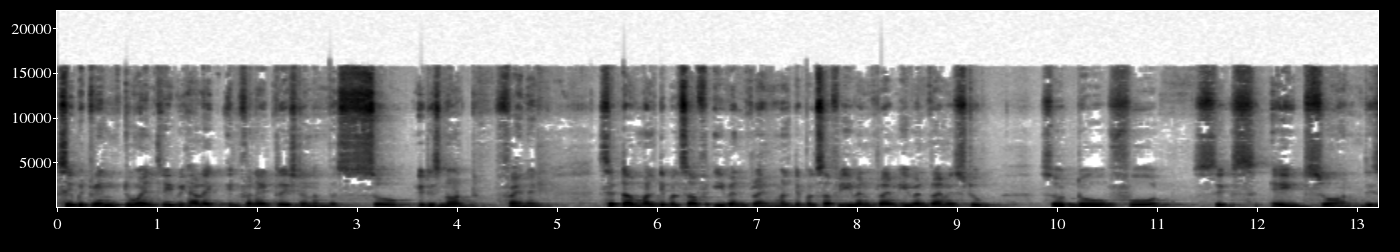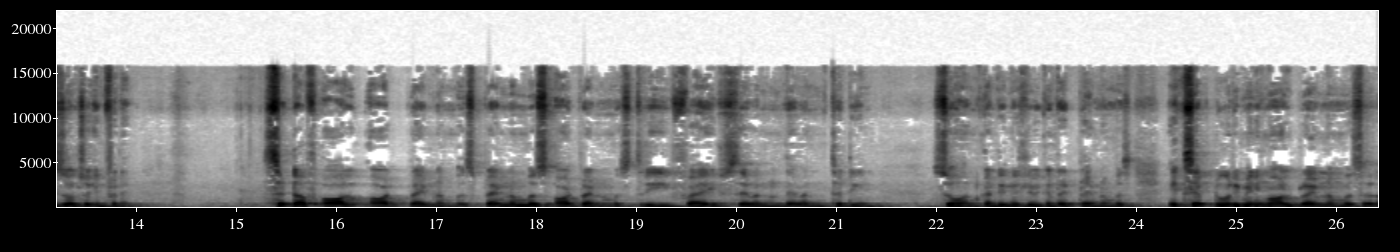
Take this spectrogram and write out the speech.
see between 2 and 3 we have like infinite rational numbers. So it is not finite. Set of multiples of even prime. Multiples of even prime even prime is 2 so 2 4 6, 8, so on. This is also infinite. Set of all odd prime numbers. Prime numbers, odd prime numbers. 3, 5, 7, 11, 13, so on. Continuously we can write prime numbers. Except 2 remaining all prime numbers are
